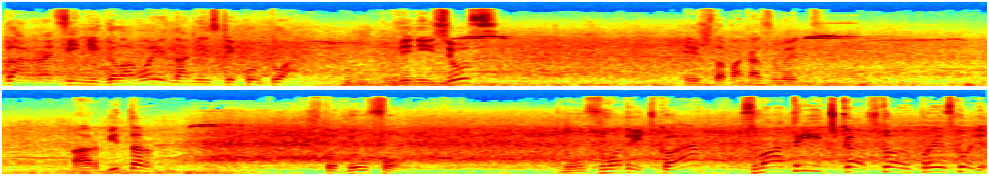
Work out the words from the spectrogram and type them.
удар Рафини головой на месте Куртуа. Венисиус. И что показывает арбитр? Что был фол. Ну, смотрите-ка, а. смотрите-ка, что происходит.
